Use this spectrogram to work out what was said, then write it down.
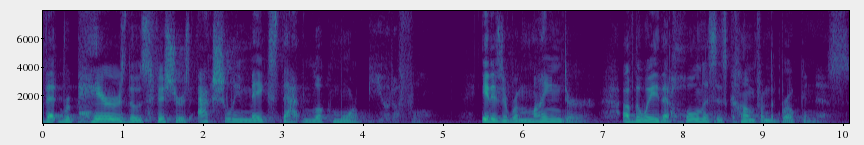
that repairs those fissures actually makes that look more beautiful. It is a reminder of the way that wholeness has come from the brokenness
